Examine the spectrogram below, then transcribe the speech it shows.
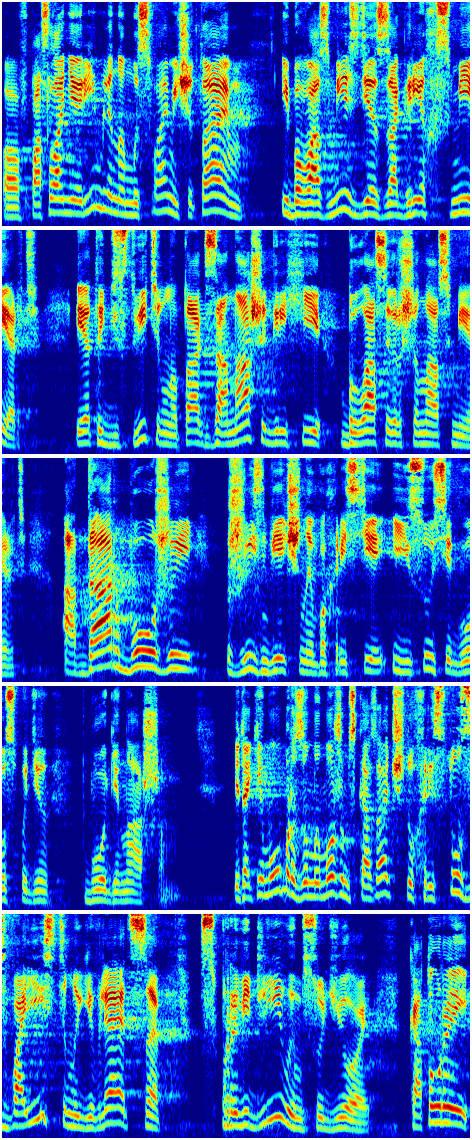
В послании римлянам мы с вами читаем «Ибо возмездие за грех – смерть». И это действительно так, за наши грехи была совершена смерть. А дар Божий – жизнь вечная во Христе Иисусе Господе Боге нашем. И таким образом мы можем сказать, что Христос воистину является справедливым судьей, который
